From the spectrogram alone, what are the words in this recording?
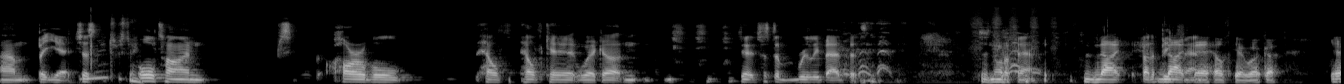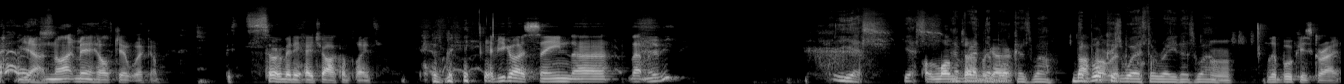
Um, but yeah, just Interesting. all time horrible health healthcare worker. yeah, just a really bad person. Just not a fan. Night, But a nightmare healthcare worker. Yeah. Yeah, nightmare healthcare worker. So many HR complaints. Have you guys seen uh, that movie? Yes, yes. A long I've time read the ago. book as well. The I've book not is read- worth a read as well. Mm. The book is great.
